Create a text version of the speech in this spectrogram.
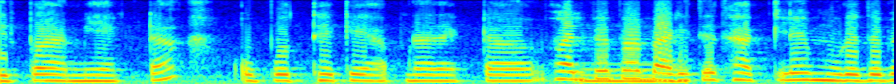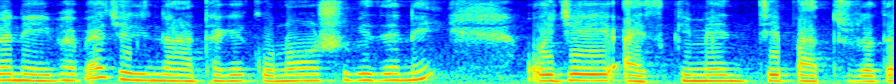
এরপর আমি একটা ওপর থেকে আপনার একটা ফয়েল পেপার বাড়িতে থাকলে মুড়ে দেবেন এইভাবে যদি না থাকে কোনো অসুবিধে নেই। ওই যে আইসক্রিমের যে পাত্রটাতে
